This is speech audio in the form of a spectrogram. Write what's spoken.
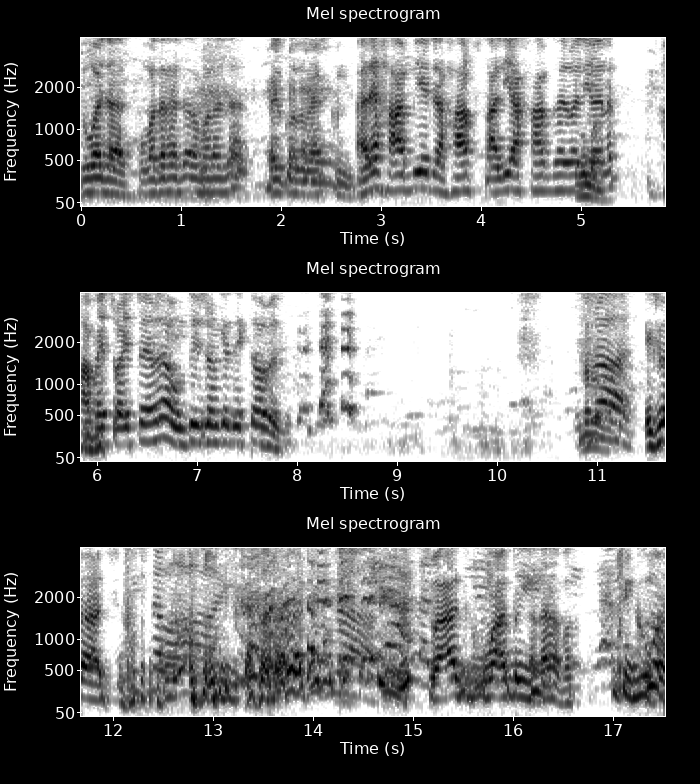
দু হাজার পঁচাত্তর হাজার আমার হাজার বের করে দেবো এক্ষুনি। আরে হাফ ইয়েটা হাফ সালিয়া হাফ ঘরওয়ালি হয় না? হাফের চয়েসটা হবে না উনত্রিশ জনকে দেখতে হবে তো। সুরাজ। সুরাজ। ঘুমা তুই। তুই ঘুমা।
